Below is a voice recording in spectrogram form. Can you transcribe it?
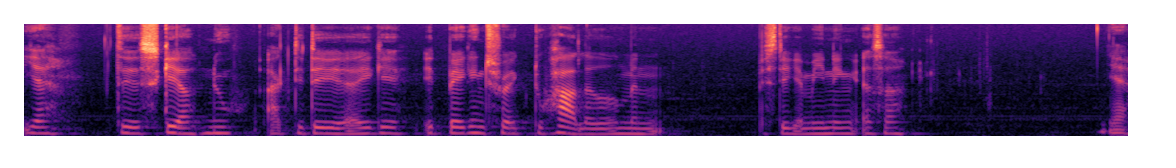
ja, det sker nu. -agtigt. Det er ikke et backing track, du har lavet, men hvis det ikke er mening, altså ja,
